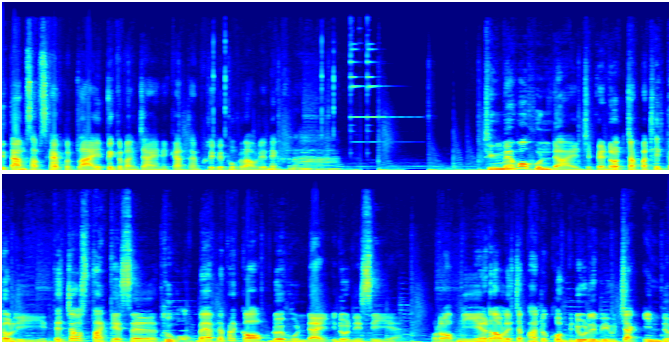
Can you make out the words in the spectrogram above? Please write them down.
ติดตาม subscribe กดไลค์เป็นกำลังใจในการทำคลิปให้พวกเราด้วยนะครับ ถึงแม้ว่า Hyundai จะเป็นรถจากประเทศเกาหลี แต่เจ้า Stargazer ถูกออกแบบและประกอบโดย Hyundai อินโดนีเซีย รอบนี้เราเลยจะพาทุกคนไปดูรีวิวจากอินโด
